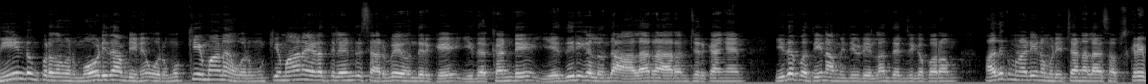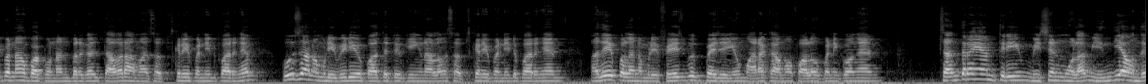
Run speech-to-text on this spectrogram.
மீண்டும் பிரதமர் மோடி தான் அப்படின்னு ஒரு முக்கியமான ஒரு முக்கியமான இடத்துலேருந்து சர்வே வந்திருக்கு. இதை கண்டு எதிரிகள் வந்து அலற ஆரம்பிச்சிருக்காங்க. இதை பற்றி நாம் இந்த வீடியோலாம் தெரிஞ்சுக்க போகிறோம் அதுக்கு முன்னாடி நம்முடைய சேனலை சப்ஸ்கிரைப் பண்ணால் பார்க்கும் நண்பர்கள் தவறாமல் சப்ஸ்கிரைப் பண்ணிட்டு பாருங்கள் புதுசாக நம்முடைய வீடியோ பார்த்துட்டு இருக்கீங்கனாலும் சப்ஸ்கிரைப் பண்ணிட்டு பாருங்கள் அதே போல் நம்முடைய ஃபேஸ்புக் பேஜையும் மறக்காமல் ஃபாலோ பண்ணிக்கோங்க. சந்திரயான் த்ரீ மிஷன் மூலம் இந்தியா வந்து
